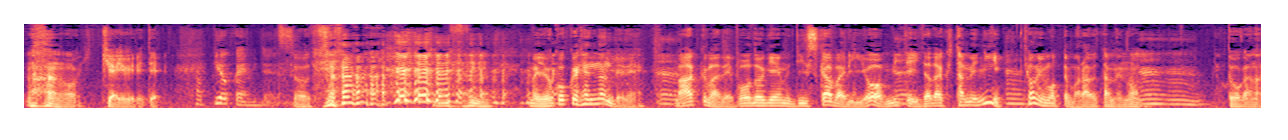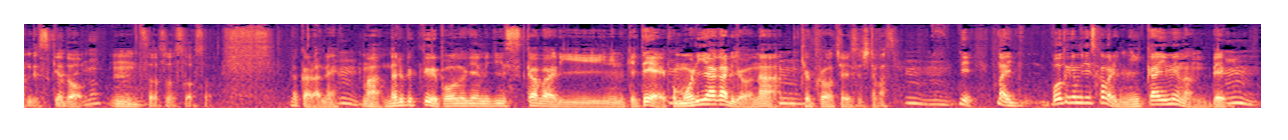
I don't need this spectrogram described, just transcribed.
まあ、あの気合を入れて。発表会みたいな。そう。まあ予告編なんでね、うん。まあ、あくまでボードゲームディスカバリーを見ていただくために、うん。興味持ってもらうための動画なんですけどそうだね。うんそうそうそうそうだからね、うん。まあ、なるべくボードゲームディスカバリーに向けてこう盛り上がるようなうん。曲をチョイスしてます、うんうん。で、まあ、ボードゲームディスカバリー2回目なんで、うん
